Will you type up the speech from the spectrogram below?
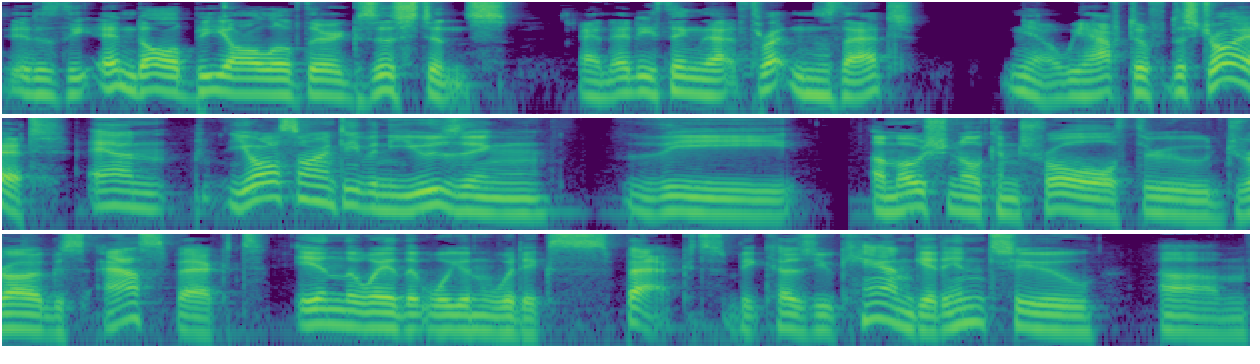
It is the end all be all of their existence, and anything that threatens that, you know, we have to destroy it. And you also aren't even using the emotional control through drugs aspect in the way that William would expect, because you can get into, um,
